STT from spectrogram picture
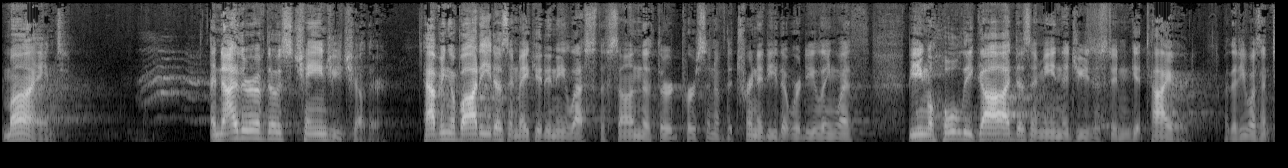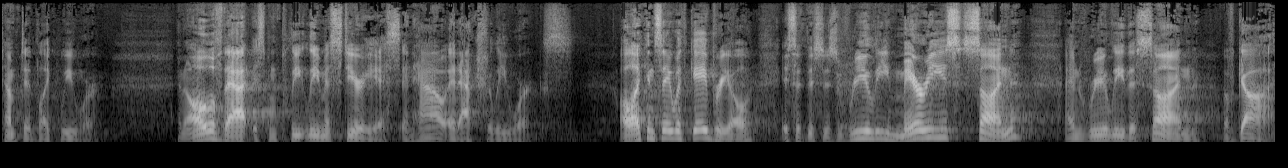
mind. And neither of those change each other. Having a body doesn't make it any less the Son, the third person of the Trinity that we're dealing with. Being a holy God doesn't mean that Jesus didn't get tired or that he wasn't tempted like we were. And all of that is completely mysterious in how it actually works. All I can say with Gabriel is that this is really Mary's son and really the Son of God.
